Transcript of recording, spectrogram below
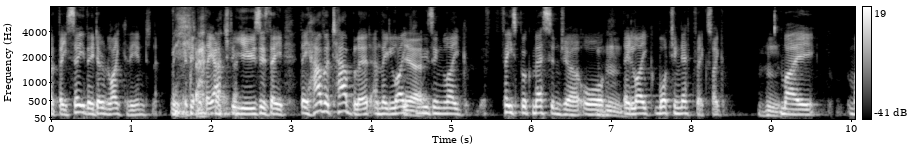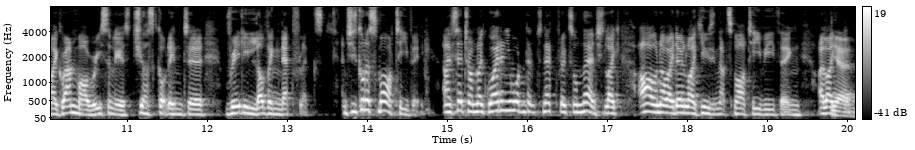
but they say they don't like the internet. Yeah. What they actually use is they they have a tablet and they like yeah. using like Facebook Messenger or mm-hmm. they like watching Netflix. Like mm-hmm. my my grandma recently has just got into really loving Netflix and she's got a smart TV. And I've said to her, I'm like, why don't you want Netflix on there? And she's like, oh, no, I don't like using that smart TV thing. I like yeah.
